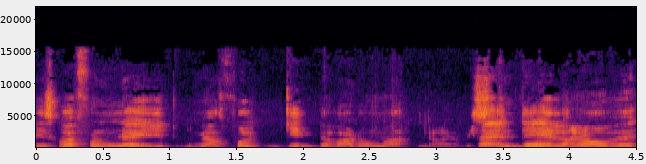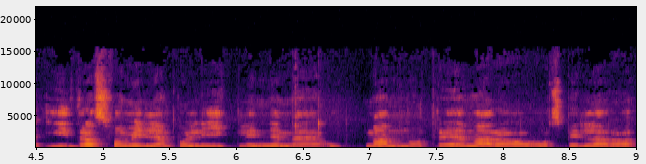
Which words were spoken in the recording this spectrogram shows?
vi skal være fornøyd med at folk gidder å være dommer. Ja. Det er en del Det av eh, idrettsfamilien på lik linje med oppmenn og trenere og spillere.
